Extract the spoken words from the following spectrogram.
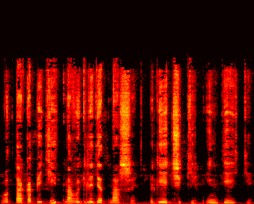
Вот так аппетитно выглядят наши плечики индейки.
